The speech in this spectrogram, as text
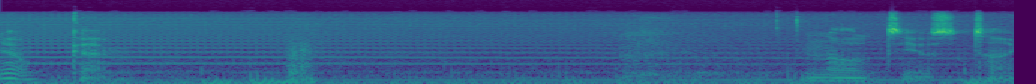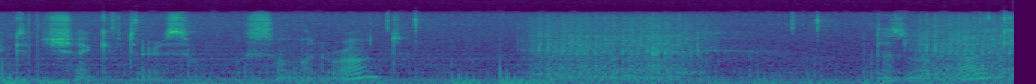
Yeah, okay. Now let's use the time to check if there's someone around. Doesn't look like.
